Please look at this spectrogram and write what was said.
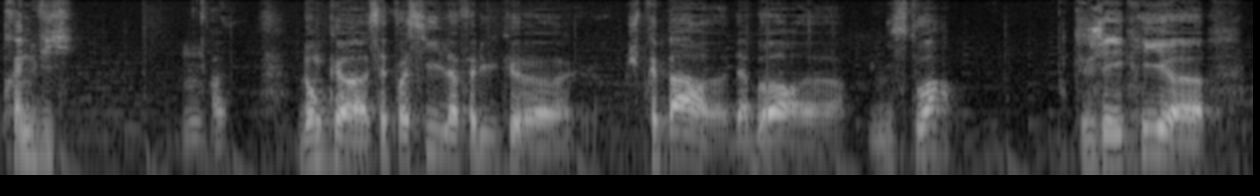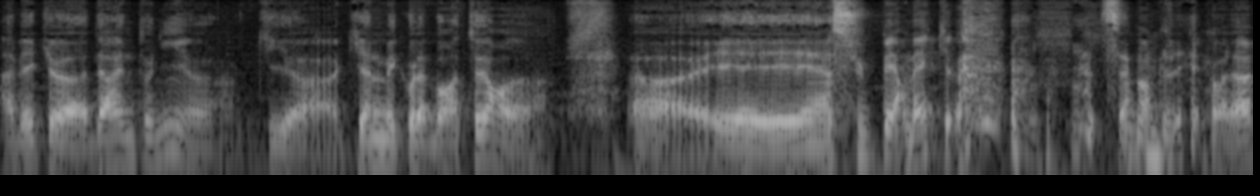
prenne vie. Mm. Ouais. Donc cette fois-ci, il a fallu que je prépare d'abord une histoire que j'ai écrit euh, avec Darren Tony, qui, euh, qui est un de mes collaborateurs euh, euh, et un super mec. C'est un anglais, voilà,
